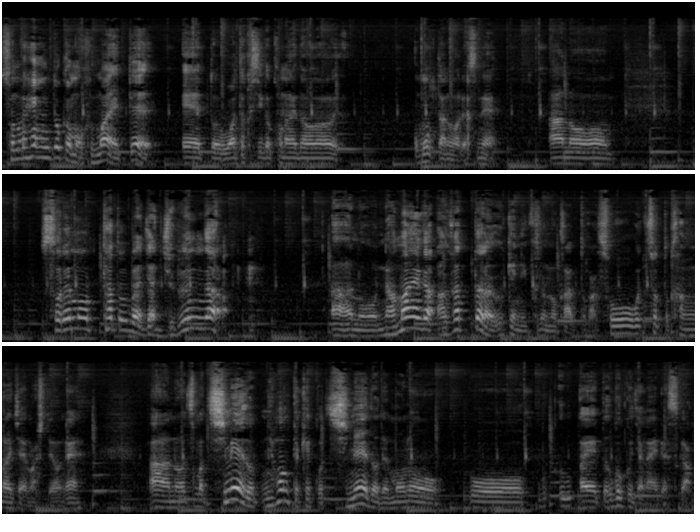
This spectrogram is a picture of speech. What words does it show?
その辺とかも踏まえて、えーと、私がこの間思ったのはですねあのそれも例えばじゃあ自分があの名前が上がったら受けに来るのかとかそうちょっと考えちゃいましたよね。あのつまり知名度日本って結構知名度でものを、えーと動くじゃないですか。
